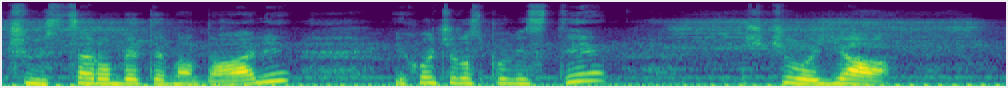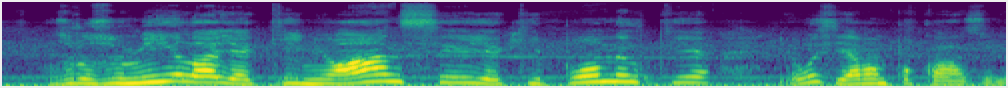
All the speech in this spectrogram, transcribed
вчусь це робити надалі. І хочу розповісти, що я зрозуміла, які нюанси, які помилки. І ось я вам показую.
